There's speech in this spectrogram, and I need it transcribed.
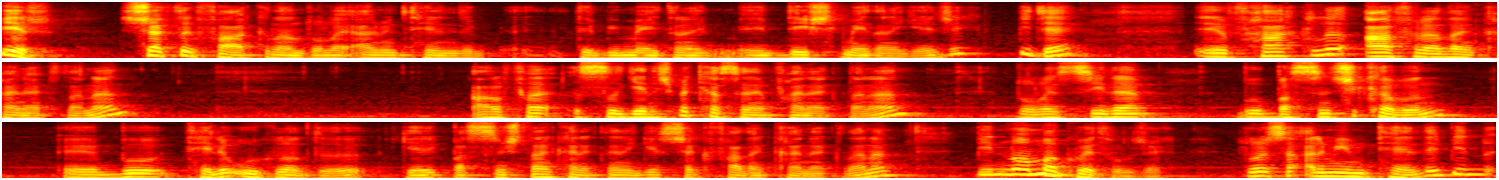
Bir, sıcaklık farkından dolayı alüminyum telinde de bir meydana, e, değişiklik meydana gelecek. Bir de e, farklı alfalardan kaynaklanan alfa ısı gelişme kasından kaynaklanan dolayısıyla bu basınçlı kabın e, bu tele uyguladığı gerek basınçtan kaynaklanan gerek sıcaklık farkından kaynaklanan bir normal kuvvet olacak. Dolayısıyla alüminyum telde bir e,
